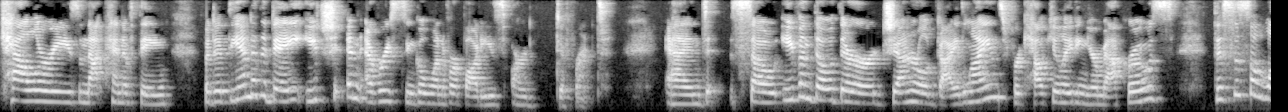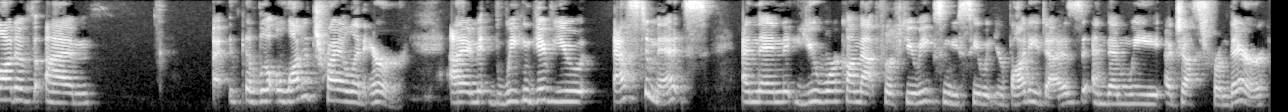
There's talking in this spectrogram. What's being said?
calories and that kind of thing. But at the end of the day, each and every single one of our bodies are different. And so, even though there are general guidelines for calculating your macros, this is a lot of um, a, lot of trial and error. Um, we can give you estimates and then you work on that for a few weeks and you see what your body does and then we adjust from there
